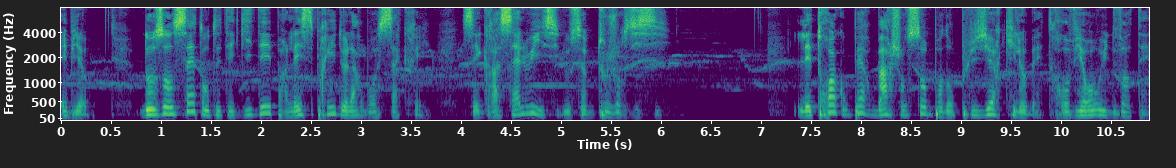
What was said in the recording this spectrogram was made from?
Eh bien, nos ancêtres ont été guidés par l'esprit de l'arbre sacré. C'est grâce à lui si nous sommes toujours ici. Les trois compères marchent ensemble pendant plusieurs kilomètres, environ une vingtaine,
